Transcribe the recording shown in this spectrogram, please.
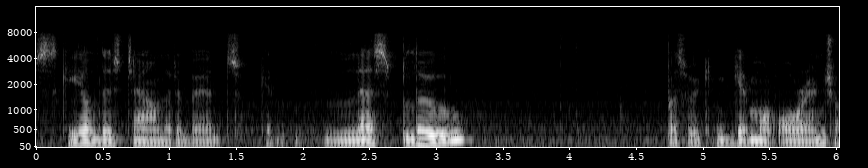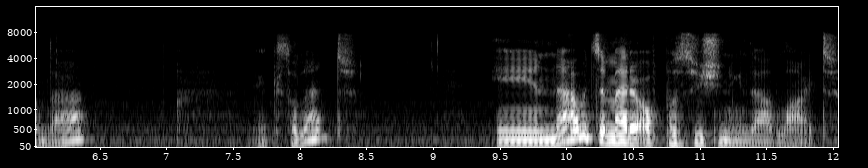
scale this down a little bit get less blue so we can get more orange on that. Excellent. And now it's a matter of positioning that light.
